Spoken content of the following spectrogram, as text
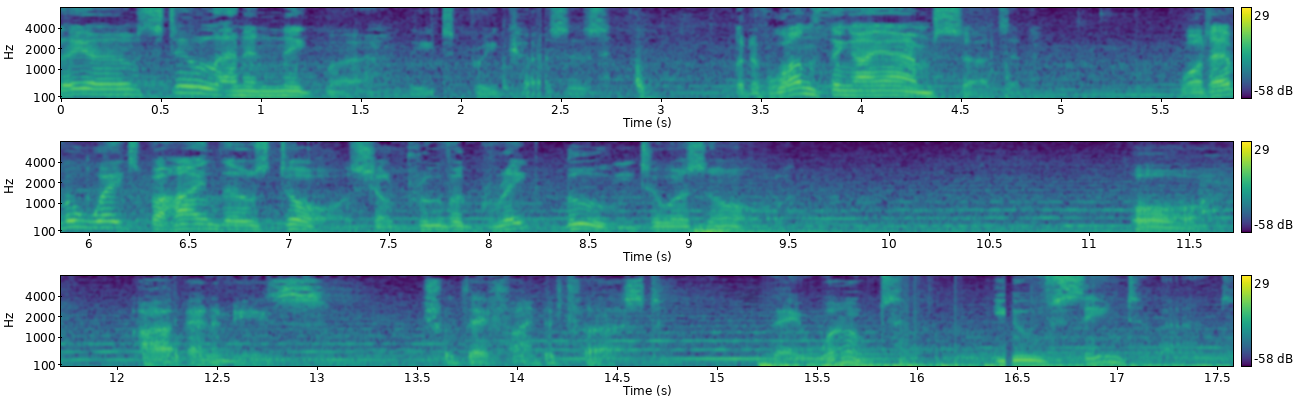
They are still an enigma, these precursors. But of one thing I am certain. Whatever waits behind those doors shall prove a great boon to us all. Or our enemies, should they find it first? They won't. You've seen to that.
